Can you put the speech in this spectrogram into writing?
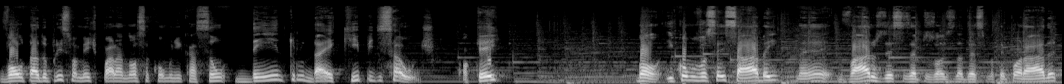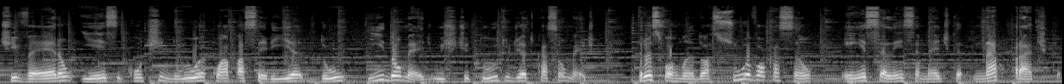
voltado principalmente para a nossa comunicação dentro da equipe de saúde, ok? Bom, e como vocês sabem, né, vários desses episódios da décima temporada tiveram e esse continua com a parceria do IDOMED, o Instituto de Educação Médica, transformando a sua vocação em excelência médica na prática.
